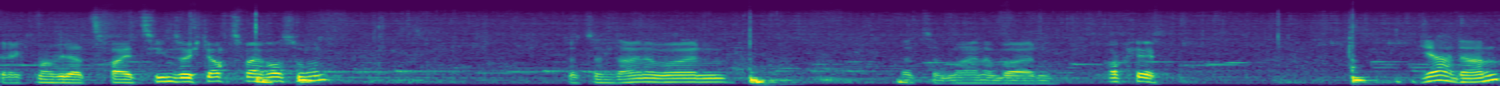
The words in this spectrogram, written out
Direkt mal wieder zwei ziehen. Soll ich dir auch zwei raussuchen? Das sind deine beiden. Das sind meine beiden. Okay. Ja, dann.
